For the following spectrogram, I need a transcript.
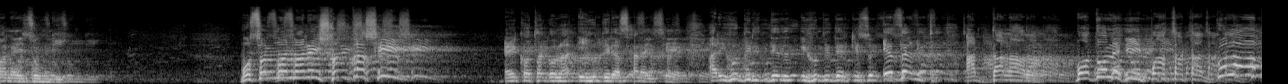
মানে জঙ্গি। মুসলমান মানে সন্ত্রাসী। এই কথাগুলো ইহুদিরা ছাড়াইছে আর ইহুদিদের ইহুদিদের কিছু এজেন্ট আর দালাল, বদলেহি পাঁচাটা গোলাম।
